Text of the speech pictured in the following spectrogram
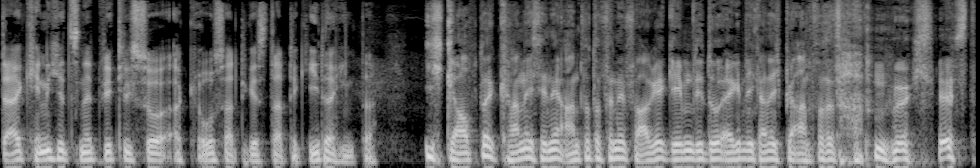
da erkenne ich jetzt nicht wirklich so eine großartige Strategie dahinter. Ich glaube, da kann ich dir eine Antwort auf eine Frage geben, die du eigentlich gar nicht beantwortet haben möchtest.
